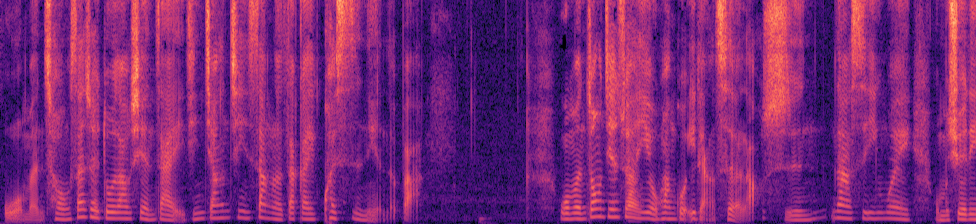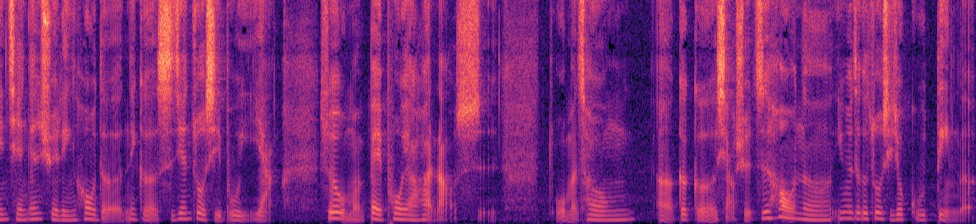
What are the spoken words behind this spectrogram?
我们从三岁多到现在，已经将近上了大概快四年了吧。我们中间虽然也有换过一两次的老师，那是因为我们学龄前跟学龄后的那个时间作息不一样，所以我们被迫要换老师。我们从呃各个小学之后呢，因为这个作息就固定了，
